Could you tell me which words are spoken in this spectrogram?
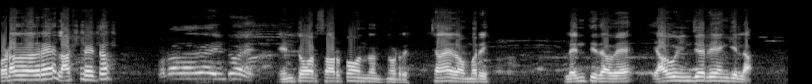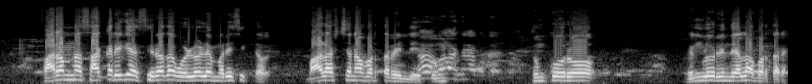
ಕೊಡೋದಾದ್ರೆ ಲಾಸ್ಟ್ ರೇಟ್ ಎಂಟುವರೆ ಸಾವಿರ ರೂಪಾಯಿ ಒಂದಂತ ನೋಡ್ರಿ. ಚೆನ್ನಾಗಿದಾವ ಮರಿ. ಲೆಂತ್ ಇದಾವೆ. ಯಾವ ಇಂಜರಿ ಹಂಗಿಲ್ಲ. ಫಾರಂನ ಸಾಕರಿಗೆ ಸಿರಾದಾಗ ಒಳ್ಳೊಳ್ಳೆ ಮರಿ ಸಿಗ್ತವೆ. ಬಹಳಷ್ಟು ಜನ ಬರ್ತಾರೆ ಇಲ್ಲಿ. ತುಮಕೂರು ಬೆಂಗಳೂರಿಂದ ಎಲ್ಲ ಬರ್ತಾರೆ.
